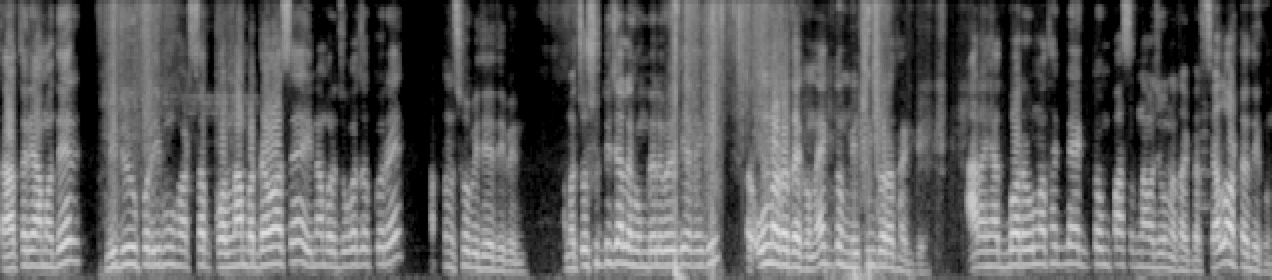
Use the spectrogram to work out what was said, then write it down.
তাড়াতাড়ি আমাদের ভিডিওর উপর ইমো, হোয়াটসঅ্যাপ, কল নাম্বার দেওয়া আছে। এই নাম্বারে যোগাযোগ করে আপনারা ছবি দিয়ে দিবেন। আমরা চৌষট্টি জালে হোম ডেলিভারি দিয়ে থাকি। আর ওলনাটা দেখুন, একদম মিটিং করা থাকবে। আড়াই হাত বড় ওলনা থাকবে, একদম পাঁচ হাত নামাজ ওলনা থাকবে। সালোয়ারটা দেখুন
